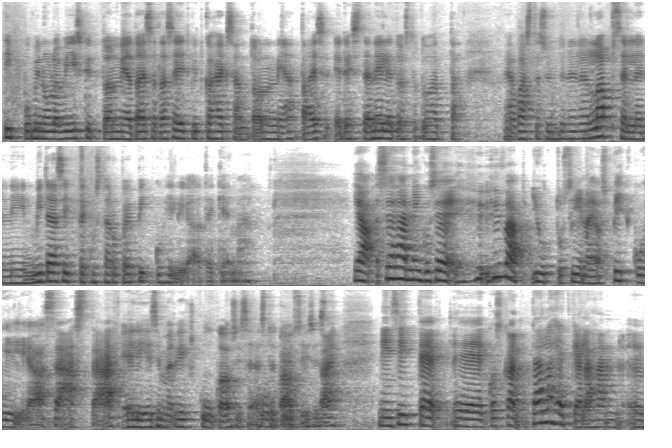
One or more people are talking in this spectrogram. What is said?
tippu minulle 50 tonnia tai 178 tonnia tai edes sitä 14 000 ja vastasyntyneelle lapselle, niin mitä sitten, kun sitä rupeaa pikkuhiljaa tekemään? Ja sehän niin kuin se hy- hyvä juttu siinä, jos pikkuhiljaa säästää. Eli esimerkiksi kuukausisäästötyyppisesti. Niin sitten, eh, koska tällä hetkellähän eh,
